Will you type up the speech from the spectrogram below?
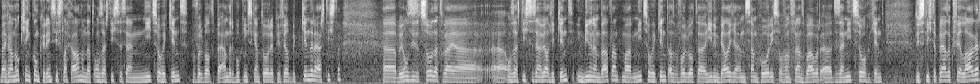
wij gaan ook geen concurrentieslag aan, omdat onze artiesten zijn niet zo gekend. Bijvoorbeeld bij andere boekingskantoren heb je veel bekendere artiesten. Uh, bij ons is het zo dat wij, uh, uh, onze artiesten zijn wel gekend in binnen- en buitenland, maar niet zo gekend als bijvoorbeeld hier in België een Sam Goris of een Frans Bauer. ze zijn niet zo gekend. Dus ligt de prijs ook veel lager.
